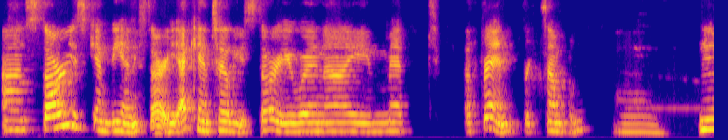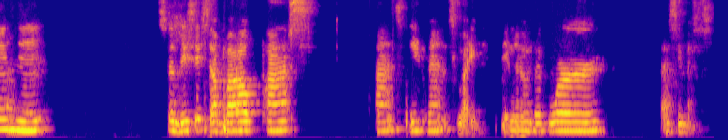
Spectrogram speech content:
And stories can be any story. I can tell you a story when I met a friend, for example. Mm. Mhm. So this is about past past events, like you know that were past events.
